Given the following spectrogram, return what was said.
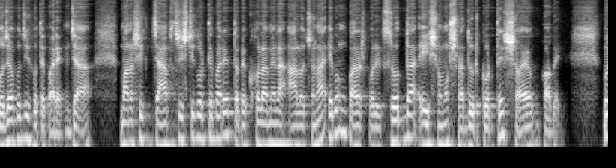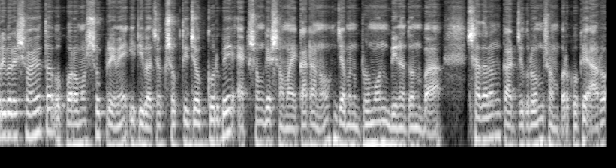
বোঝাবুঝি হতে পারে, যা মানসিক চাপ সৃষ্টি করতে পারে। তবে খোলামেলা আলোচনা এবং পারস্পরিক শ্রদ্ধা এই সমস্যা দূর করতে সহায়ক হবে। পরিবারের সহায়তা ও পরামর্শ প্রেমে ইতিবাচক শক্তি যোগ করবে। একসঙ্গে সময় কাটানো, যেমন ভ্রমণ, বিনোদন বা সাধারণ কার্যক্রম সম্পর্ককে আরও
